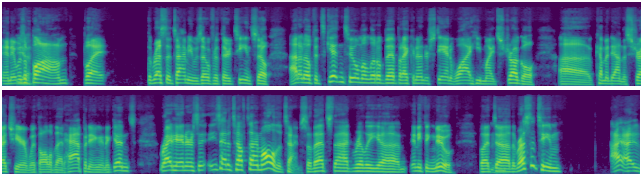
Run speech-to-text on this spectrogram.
and it was a bomb, but the rest of the time he was over 13. So I don't know if it's getting to him a little bit, but I can understand why he might struggle uh, coming down the stretch here with all of that happening. And again, right-handers, he's had a tough time all of the time. So that's not really uh, anything new. But Mhm. uh, the rest of the team, I, I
